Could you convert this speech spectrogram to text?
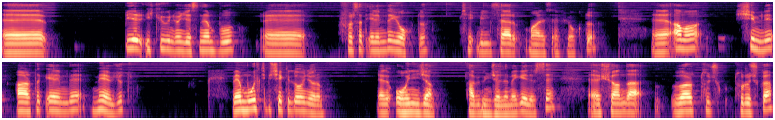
E, bir iki gün öncesinden bu e, fırsat elimde yoktu. Bilgisayar maalesef yoktu. E, ama şimdi artık elimde mevcut. Ve multi bir şekilde oynuyorum. Yani oynayacağım. Tabi güncelleme gelirse. E, şu anda World Turuçka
